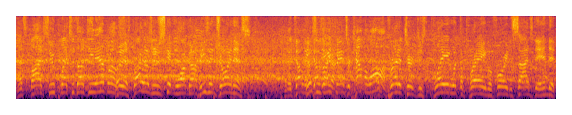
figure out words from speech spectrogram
That's five suplexes on Dean Ambrose. Look at this. Brock Lesnar just getting warmed up. He's enjoying this. And the This is WWE like a- fans are counting A along. predator just playing with the prey before he decides to end it.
